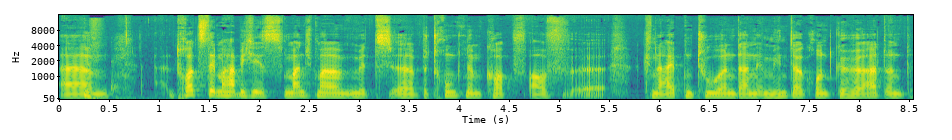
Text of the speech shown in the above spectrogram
Ähm, trotzdem habe ich es manchmal mit äh, betrunkenem Kopf auf äh, Kneipentouren dann im Hintergrund gehört und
